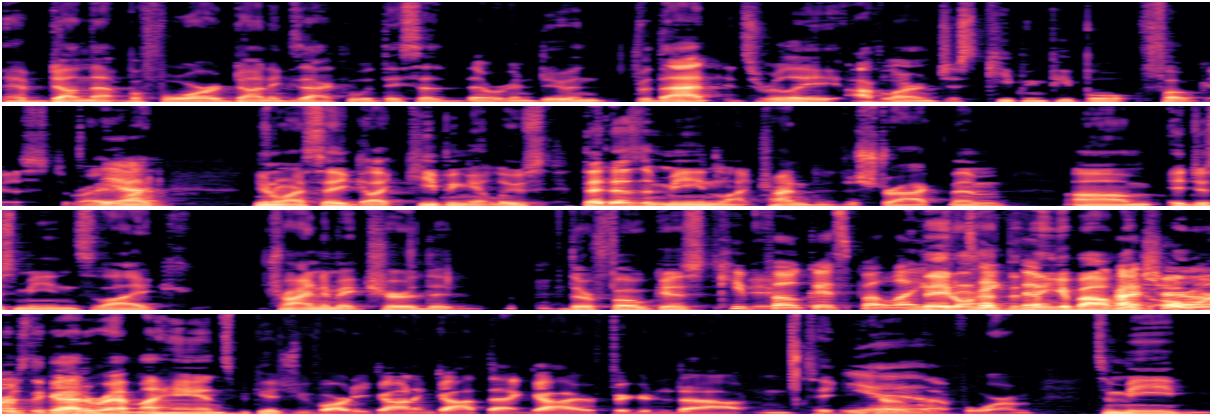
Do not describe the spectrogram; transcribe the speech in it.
have done that before, done exactly what they said they were going to do. And for that, it's really, I've learned just keeping people focused, right? Yeah. Like, you know, when I say like keeping it loose, that doesn't mean like trying to distract them. Um, it just means like trying to make sure that they're focused. Keep focused, but like they don't have to think about like, oh, where's off, the guy to wrap my hands because you've already gone and got that guy or figured it out and taken care of that for him. To me,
